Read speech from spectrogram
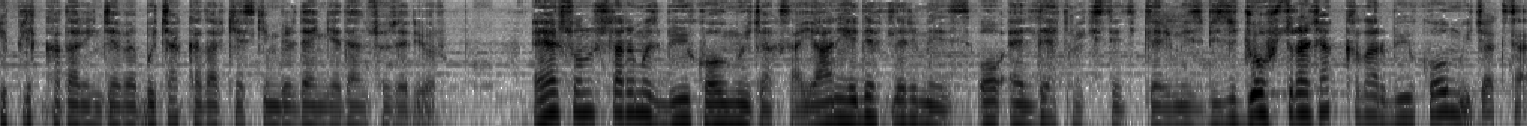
İplik kadar ince ve bıçak kadar keskin bir dengeden söz ediyorum. Eğer sonuçlarımız büyük olmayacaksa yani hedeflerimiz, o elde etmek istediklerimiz bizi coşturacak kadar büyük olmayacaksa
